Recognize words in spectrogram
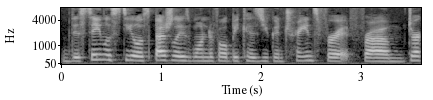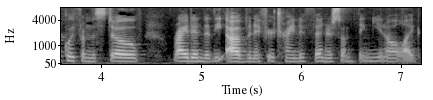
the stainless steel especially is wonderful because you can transfer it from directly from the stove right into the oven if you're trying to finish something, you know, like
